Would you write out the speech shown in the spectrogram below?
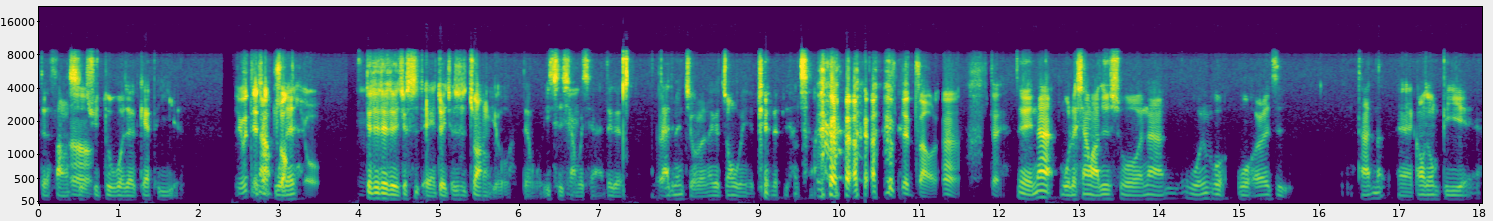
的方式去度过这个 gap year，有点像壮游。对对对对，就是哎，对，就是壮游。对，我一直想不起来这个，来这边久了，那个中文也变得比较差，变糟了。嗯，对 对，那我的想法就是说，那我如果我儿子。他那呃高中毕业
